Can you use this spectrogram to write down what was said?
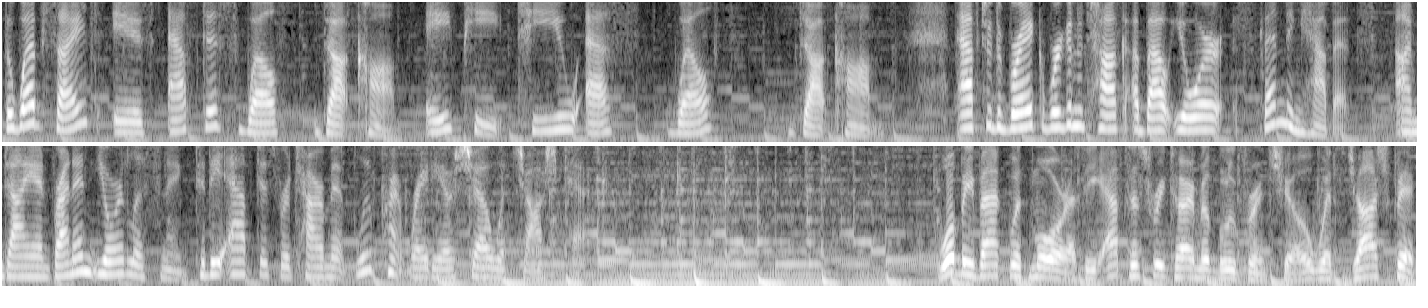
The website is aptuswealth.com. aptuswealth.com. After the break, we're going to talk about your spending habits. I'm Diane Brennan. You're listening to the Aptus Retirement Blueprint Radio Show with Josh Pick. We'll be back with more at the Aptus Retirement Blueprint Show with Josh Pick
